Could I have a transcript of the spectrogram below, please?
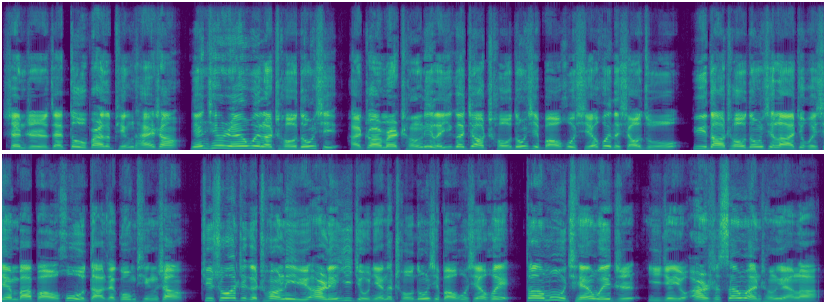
甚至在豆瓣的平台上，年轻人为了丑东西还专门成立了一个叫“丑东西保护协会”的小组，遇到丑东西了就会先把保护打在公屏上。据说这个创立于二零一九年的丑东西保护协会，到目前为止已经有二十三万成员了，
